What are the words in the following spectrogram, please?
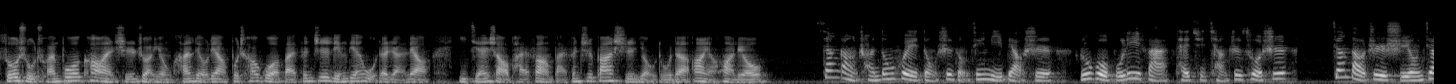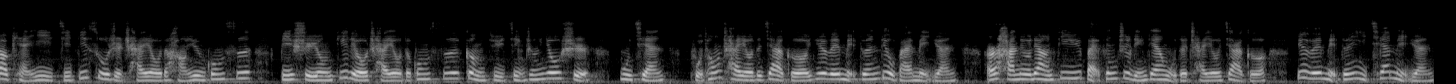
所属船舶靠岸时转用含硫量不超过百分之零点五的燃料，以减少排放百分之八十有毒的二氧化硫。香港船东会董事总经理表示，如果不立法采取强制措施，将导致使用较便宜及低素质柴油的航运公司比使用低硫柴油的公司更具竞争优势。目前，普通柴油的价格约为每吨六百美元，而含硫量低于百分之零点五的柴油价格约为每吨一千美元。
